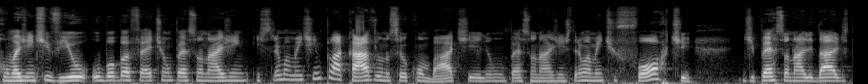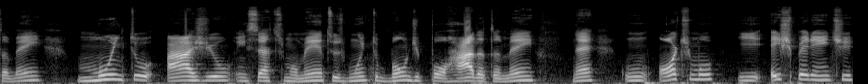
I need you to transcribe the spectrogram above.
como a gente viu, o Boba Fett é um personagem extremamente implacável no seu combate, ele é um personagem extremamente forte de personalidade também, muito ágil em certos momentos, muito bom de porrada também, né? Um ótimo e experiente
